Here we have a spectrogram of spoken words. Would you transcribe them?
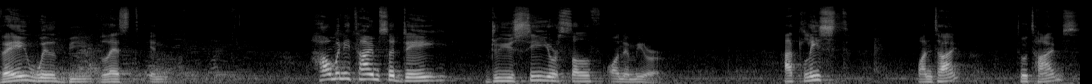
they will be blessed in. How many times a day do you see yourself on a mirror? At least one time, two times,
